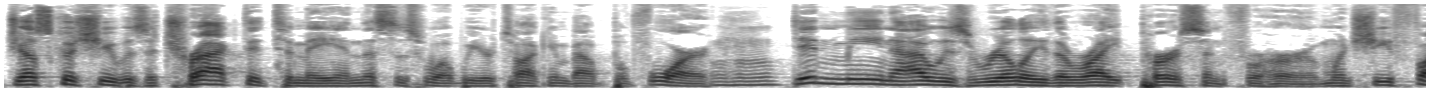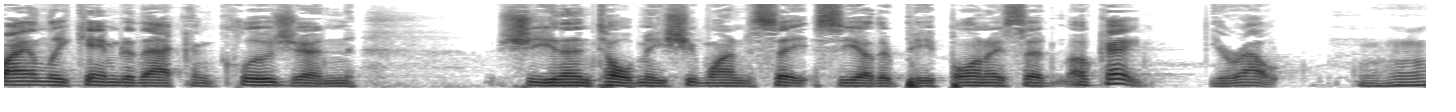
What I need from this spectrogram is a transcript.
just because she was attracted to me, and this is what we were talking about before, mm-hmm. didn't mean I was really the right person for her. And when she finally came to that conclusion, she then told me she wanted to say, see other people, and I said, "Okay, you're out." Mm-hmm.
